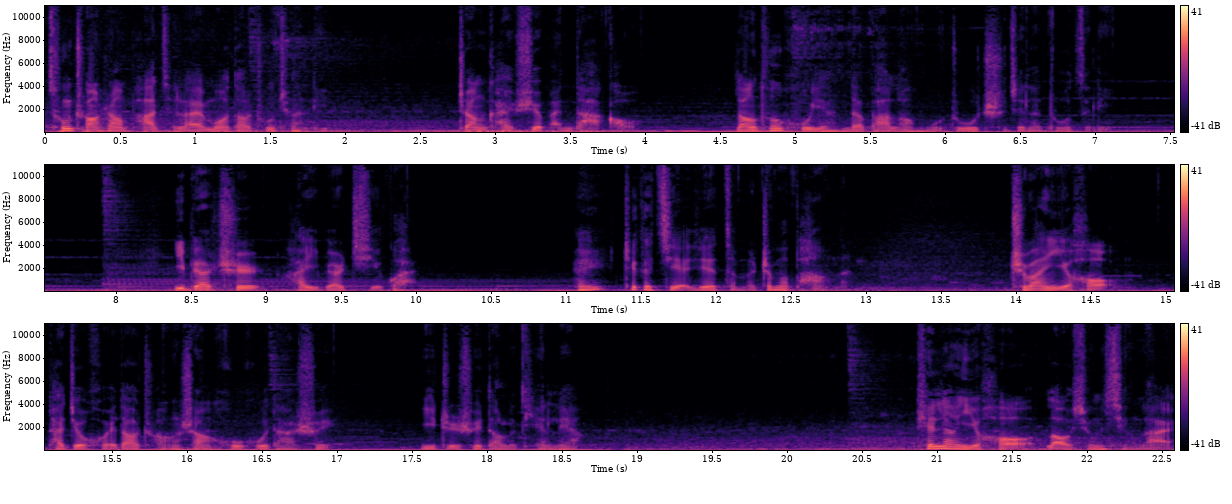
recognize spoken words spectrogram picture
从床上爬起来，摸到猪圈里，张开血盆大口，狼吞虎咽地把老母猪吃进了肚子里。一边吃还一边奇怪：“哎，这个姐姐怎么这么胖呢？”吃完以后，他就回到床上呼呼大睡，一直睡到了天亮。天亮以后，老熊醒来，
